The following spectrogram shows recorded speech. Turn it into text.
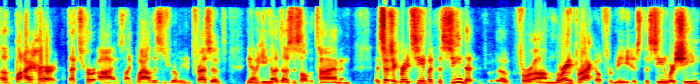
uh, by her. That's her eyes. Like, wow, this is really impressive. You know, he know, does this all the time, and it's such a great scene. But the scene that uh, for um, Lorraine Bracco for me is the scene where she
